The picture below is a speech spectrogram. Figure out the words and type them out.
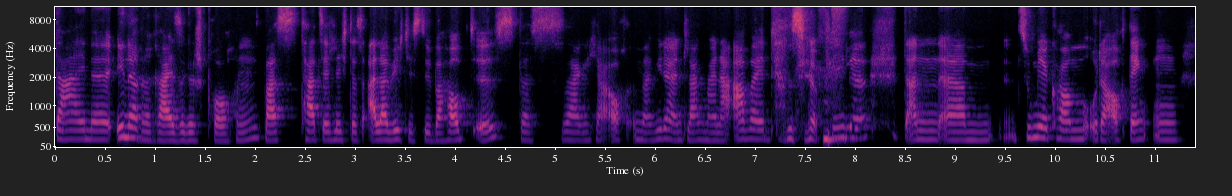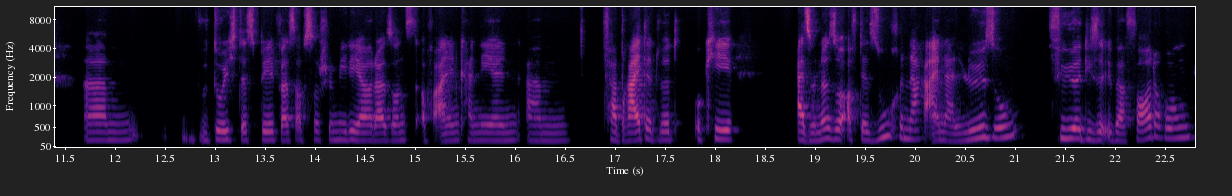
deine innere Reise gesprochen, was tatsächlich das Allerwichtigste überhaupt ist. Das sage ich ja auch immer wieder entlang meiner Arbeit, dass ja viele dann ähm, zu mir kommen oder auch denken, ähm, durch das Bild, was auf Social Media oder sonst auf allen Kanälen ähm, verbreitet wird, okay, also ne, so auf der Suche nach einer Lösung für diese Überforderung,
